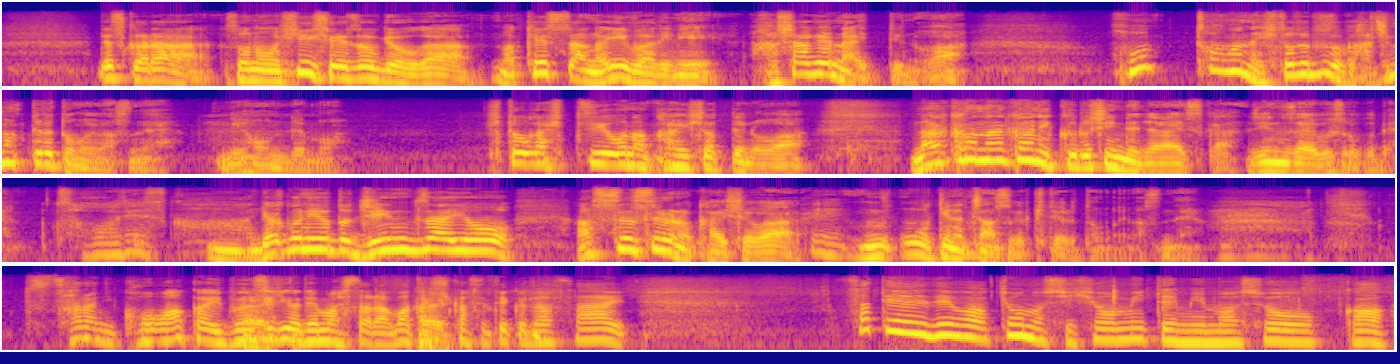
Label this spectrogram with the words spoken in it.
ですから、その非製造業が、まあ、決算がいい割にはしゃげないっていうのは、本当はね、人手不足始まってると思いますね。日本でも。人が必要な会社っていうのは、なかなかに苦しんでんじゃないですか、人材不足で。そうですか。うん、逆に言うと人材を斡旋するような会社は、大きなチャンスが来てると思いますね。さらに細かい分析が出ましたら、また聞かせてください。はい、さて、では今日の指標を見てみましょうか。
